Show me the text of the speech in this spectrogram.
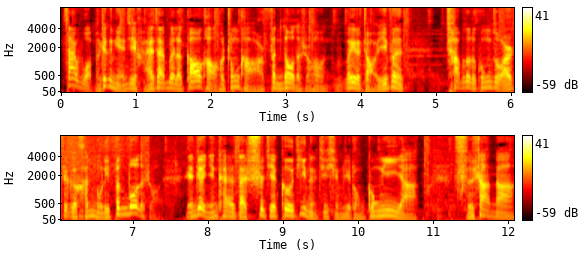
在我们这个年纪还在为了高考和中考而奋斗的时候，为了找一份差不多的工作而这个很努力奔波的时候，人家已经开始在世界各地呢进行这种公益呀、慈善呐，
